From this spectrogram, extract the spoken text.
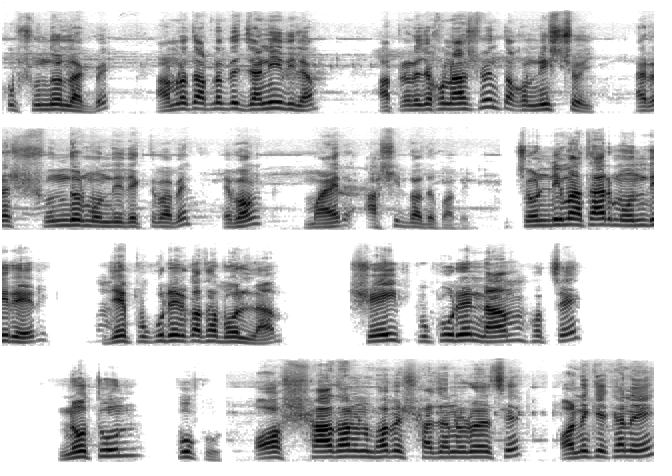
খুব সুন্দর লাগবে। আমরা তো আপনাদের জানিয়ে দিলাম আপনারা যখন আসবেন, তখন নিশ্চয়ই একটা সুন্দর মন্দির দেখতে পাবেন এবং মায়ের আশীর্বাদও পাবেন। চণ্ডীমাতার মন্দিরের যে পুকুরের কথা বললাম, সেই পুকুরের নাম হচ্ছে নতুন পুকুর। অসাধারণভাবে সাজানো রয়েছে। অনেকে এখানে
